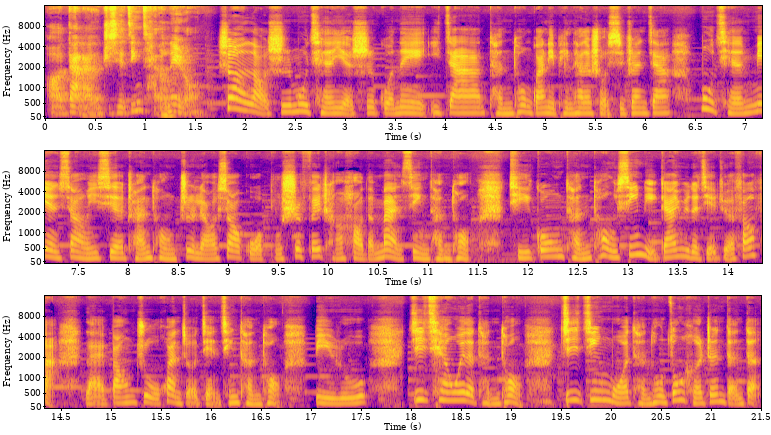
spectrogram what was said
呃带来的这些精彩的内容。秀恩老师目前也是国内一家疼痛管理平台的首席专家，目前面向一些传统治疗效果不是非常好的慢性疼痛，提供疼痛心理干预的解决方法，来帮助患者减轻疼痛，比如肌纤维的疼痛、肌筋筋膜疼痛综合征等等，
